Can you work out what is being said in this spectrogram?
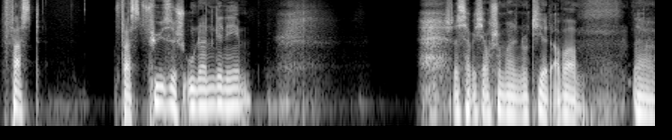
fast fast physisch unangenehm. Das habe ich auch schon mal notiert, aber äh,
